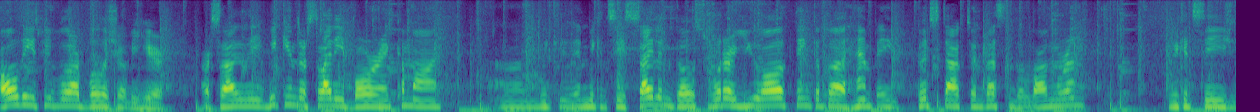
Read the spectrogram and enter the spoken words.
all these people are bullish over here are slightly weekends are slightly boring. Come on. Um, we can, and we can see Silent Ghost. What are you all think about hemp? A good stock to invest in the long run. We can see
